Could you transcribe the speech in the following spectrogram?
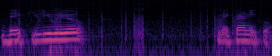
de equilibrio mecánico.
